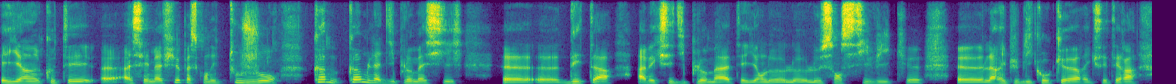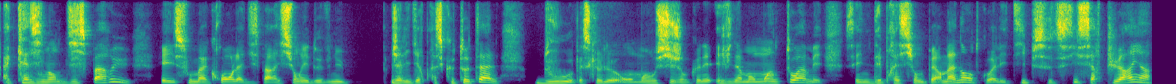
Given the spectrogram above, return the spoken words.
Et il y a un côté euh, assez mafieux parce qu'on est toujours, comme, comme la diplomatie, d'État avec ses diplomates ayant le, sens civique, euh, la République au cœur, etc., a quasiment disparu. Et sous Macron, la disparition est devenue j'allais dire presque totale. D'où, parce que moi aussi, j'en connais évidemment moins que toi, mais c'est une dépression permanente, quoi. Les types, ils servent plus à rien.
